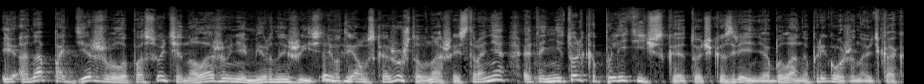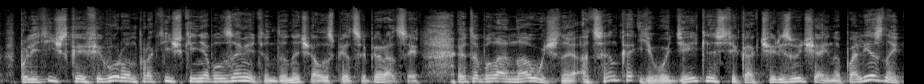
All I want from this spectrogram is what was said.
и она поддерживала, по сути, налаживание мирной жизни. Вот я вам скажу, что в нашей стране это не только политическая точка зрения была на Пригожина, ведь как политическая фигура он практически не был заметен до начала спецоперации. Это была научная оценка его деятельности как чрезвычайно полезной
